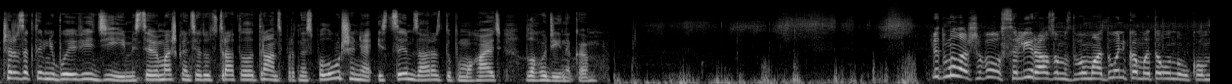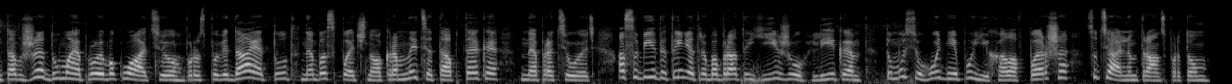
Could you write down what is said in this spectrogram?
Через активні бойові дії місцеві мешканці тут втратили транспортне сполучення, і з цим зараз допомагають благодійники. Людмила живе у селі разом з двома доньками та онуком та вже думає про евакуацію. Розповідає, тут небезпечно, а крамниці та аптеки не працюють. А собі і дитині треба брати їжу, ліки. Тому сьогодні поїхала вперше соціальним транспортом.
